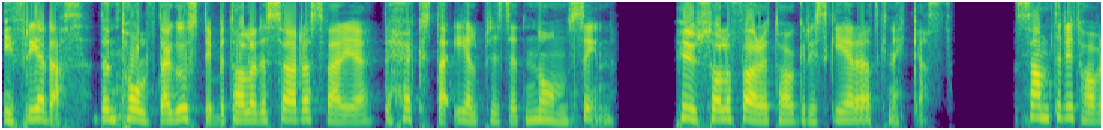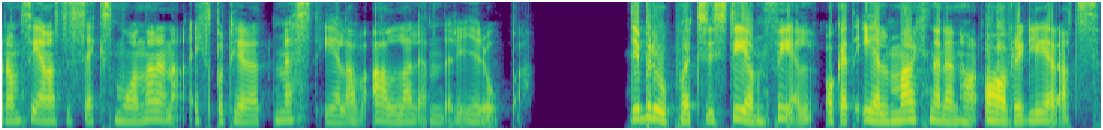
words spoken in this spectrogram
I fredags, den 12 augusti, betalade södra Sverige det högsta elpriset någonsin. Hushåll och företag riskerar att knäckas. Samtidigt har vi de senaste sex månaderna exporterat mest el av alla länder i Europa. Det beror på ett systemfel och att elmarknaden har avreglerats.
